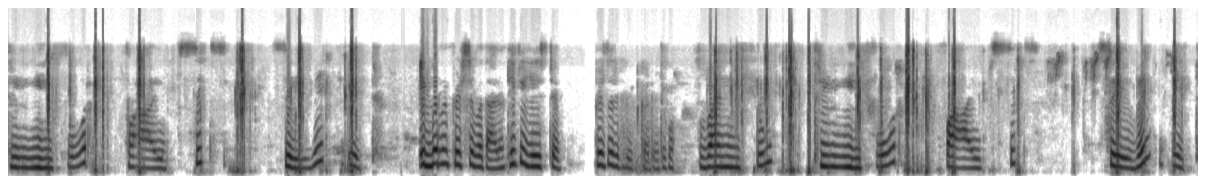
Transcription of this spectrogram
three four five six seven eight एक बार मैं फिर से बता रही हूँ, ठीक है? ये स्टेप फिर से रिपीट कर रही हूँ, देखो। One two three four five six seven eight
